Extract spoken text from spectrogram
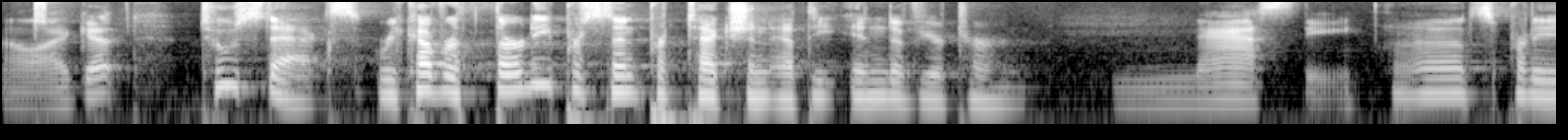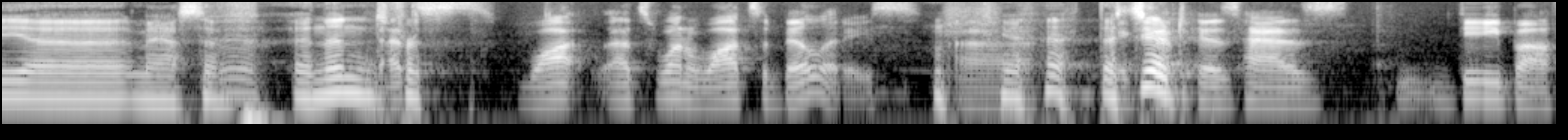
I like it. Two stacks. Recover 30% protection at the end of your turn. Nasty. That's pretty uh, massive. And then for That's Wat. That's one of Wat's abilities. Uh, that's except dude. his has debuff,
